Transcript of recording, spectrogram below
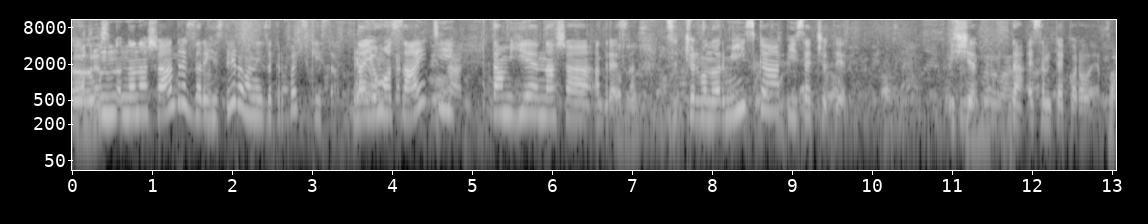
е, Адрес? на- На наш адрес зареєстрований Закарпатський сад. На його сайті там є наша адреса. Це Червоноармійська 54. І ще да, СМТ Королева.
